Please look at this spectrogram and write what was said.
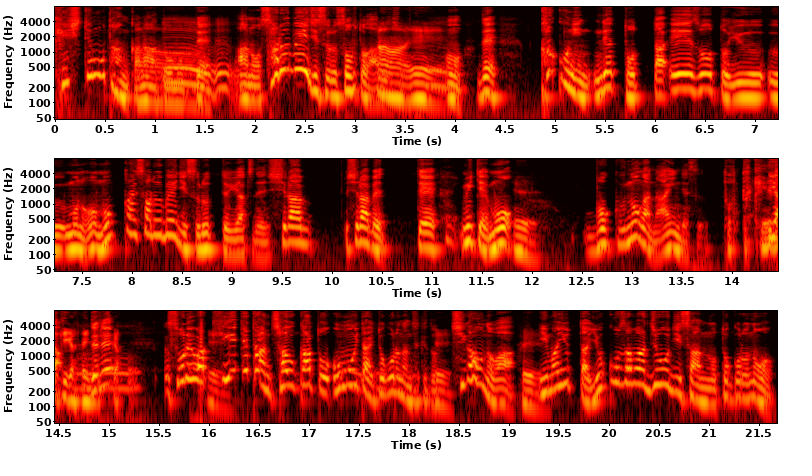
消してもたんかなと思って、あの、サルベージするソフトがあるんですよ。ええ。うん。で、過去にで撮った映像というものをもう一回サルベージするっていうやつで調べ調べてみても、ええ。僕のがないんです。取った形跡がないんですかいやでそれは聞いてたんちゃうかと思いたいところなんですけど、ええ。違うのはえ、え。今言った横澤ジョージさんのところの、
